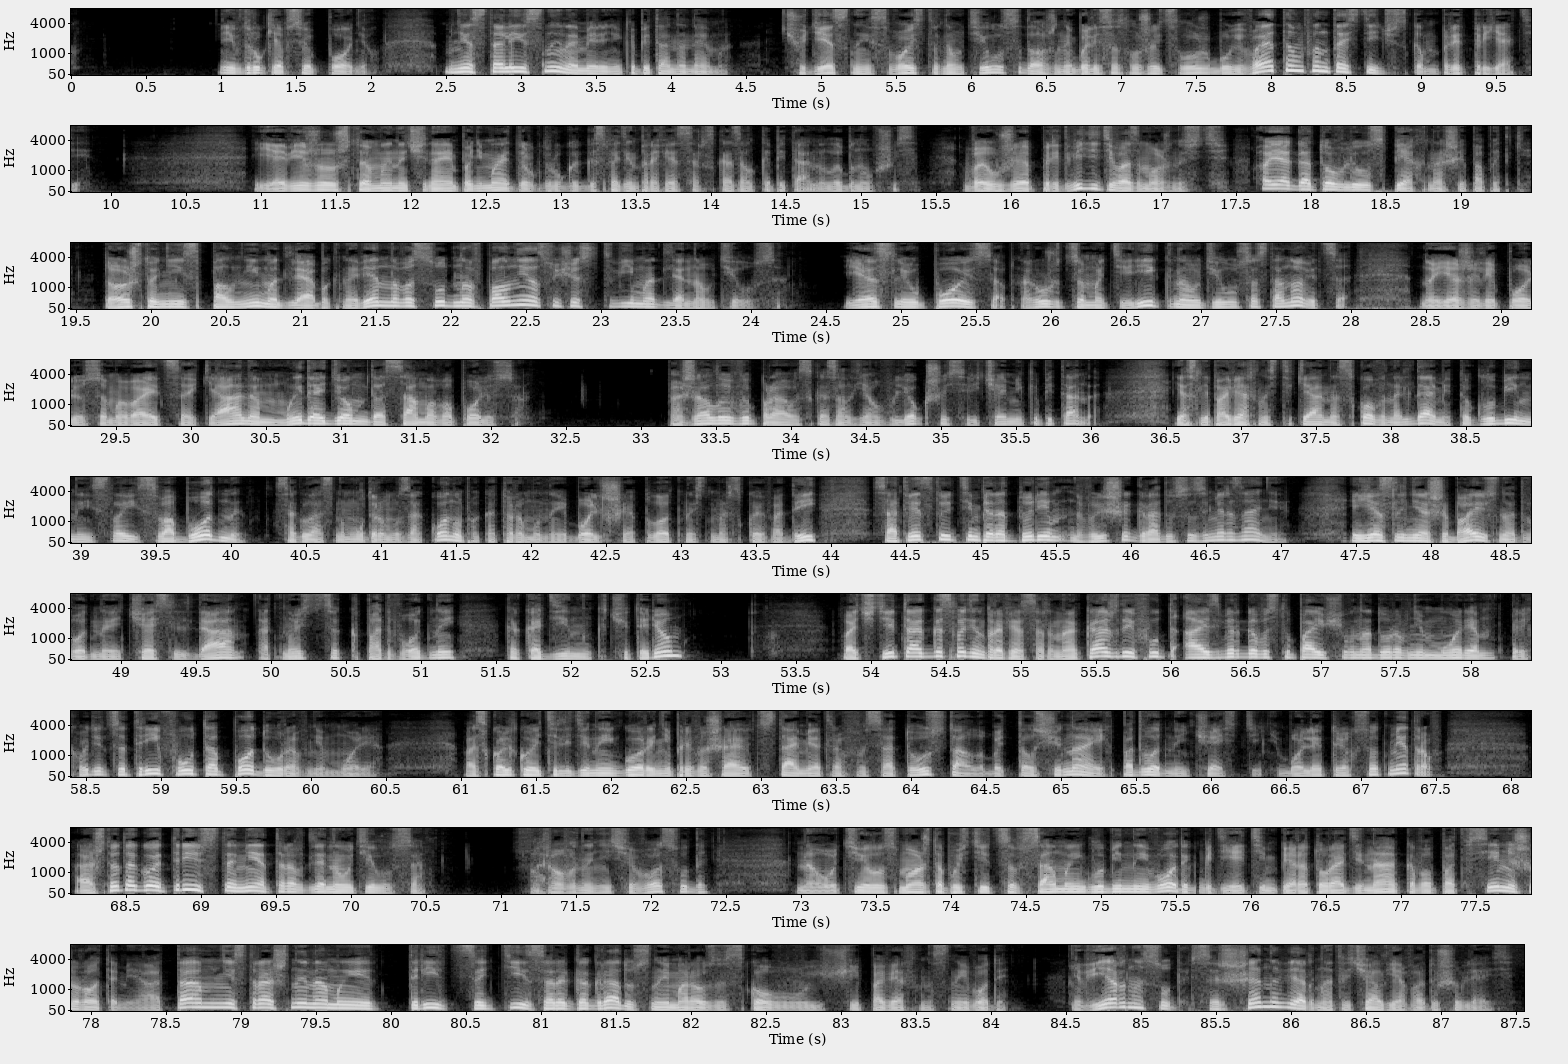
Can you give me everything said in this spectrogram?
И вдруг я все понял. Мне стали ясны намерения капитана Немо. Чудесные свойства Наутилуса должны были сослужить службу и в этом фантастическом предприятии. «Я вижу, что мы начинаем понимать друг друга, господин профессор», — сказал капитан, улыбнувшись. «Вы уже предвидите возможность, а я готовлю успех нашей попытки. То, что неисполнимо для обыкновенного судна, вполне осуществимо для Наутилуса. Если у пояса обнаружится материк, Наутилус остановится, но ежели полюс омывается океаном, мы дойдем до самого полюса». «Пожалуй, вы правы», — сказал я, увлекшись речами капитана. «Если поверхность океана скована льдами, то глубинные слои свободны, согласно мудрому закону, по которому наибольшая плотность морской воды соответствует температуре выше градуса замерзания. И если не ошибаюсь, надводная часть льда относится к подводной как один к четырем». «Почти так, господин профессор. На каждый фут айсберга, выступающего над уровнем моря, приходится три фута под уровнем моря». Поскольку эти ледяные горы не превышают 100 метров в высоту, стало быть, толщина их подводной части не более 300 метров. А что такое 300 метров для Наутилуса? Ровно ничего, сударь. Наутилус может опуститься в самые глубинные воды, где температура одинакова под всеми широтами, а там не страшны нам и 30-40 градусные морозы, сковывающие поверхностные воды. «Верно, сударь, совершенно верно», — отвечал я, воодушевляясь.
